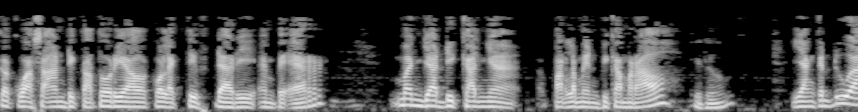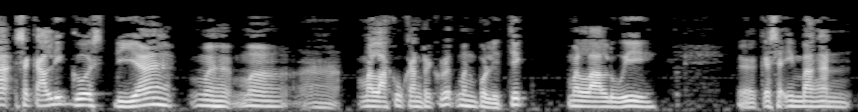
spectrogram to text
kekuasaan diktatorial kolektif dari MPR, menjadikannya parlemen bikameral, gitu. Yang kedua, sekaligus dia me, me, uh, melakukan rekrutmen politik melalui keseimbangan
